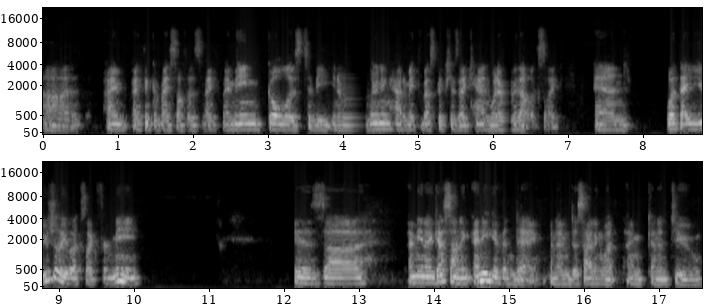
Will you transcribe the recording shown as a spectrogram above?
uh, I, I think of myself as my, my main goal is to be you know learning how to make the best pictures I can, whatever that looks like, and what that usually looks like for me is. Uh, I mean, I guess on any given day when I'm deciding what I'm going to do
